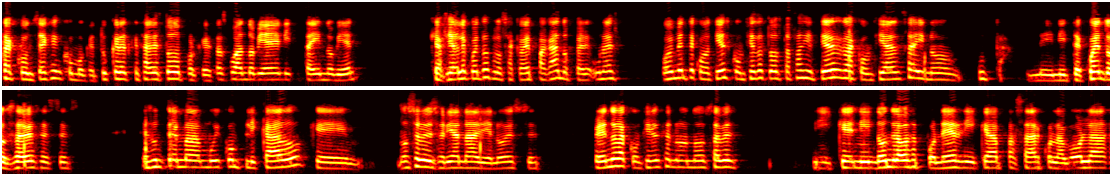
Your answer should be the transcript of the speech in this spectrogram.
te aconsejen como que tú crees que sabes todo porque estás jugando bien y te está yendo bien, que al final de cuentas los acabé pagando, pero una vez obviamente cuando tienes confianza todo está fácil, pierdes la confianza y no, puta, ni, ni te cuento, ¿sabes? Es, es, es, un tema muy complicado que no se lo desearía a nadie, ¿no? Es, perdiendo la confianza no, no sabes ni qué, ni dónde la vas a poner, ni qué va a pasar con la bola.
